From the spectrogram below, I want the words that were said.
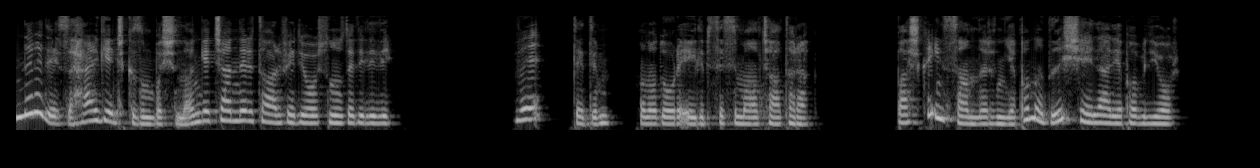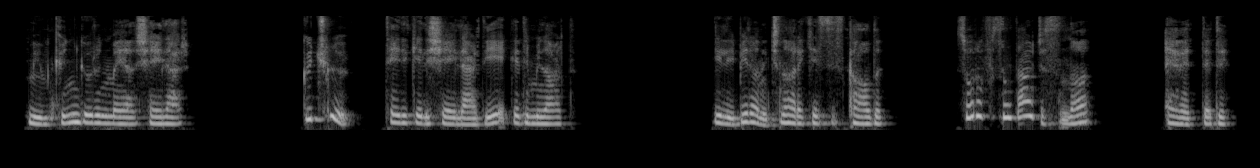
Neredeyse her genç kızın başından geçenleri tarif ediyorsunuz dedi Lili. Ve dedim ona doğru eğilip sesimi alçaltarak. Başka insanların yapamadığı şeyler yapabiliyor. Mümkün görünmeyen şeyler. Güçlü, tehlikeli şeyler diye ekledi Millard. Lili bir an için hareketsiz kaldı. Sonra fısıldarcasına evet dedi.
